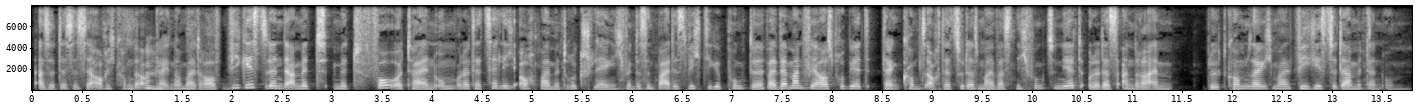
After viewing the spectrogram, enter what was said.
Also das ist ja auch, ich komme da auch mhm. gleich nochmal drauf. Wie gehst du denn damit mit Vorurteilen um oder tatsächlich auch mal mit Rückschlägen? Ich finde, das sind beides wichtige Punkte, weil wenn man viel ausprobiert, dann kommt es auch dazu, dass mal was nicht funktioniert oder dass andere einem blöd kommen, sage ich mal. Wie gehst du damit dann um?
